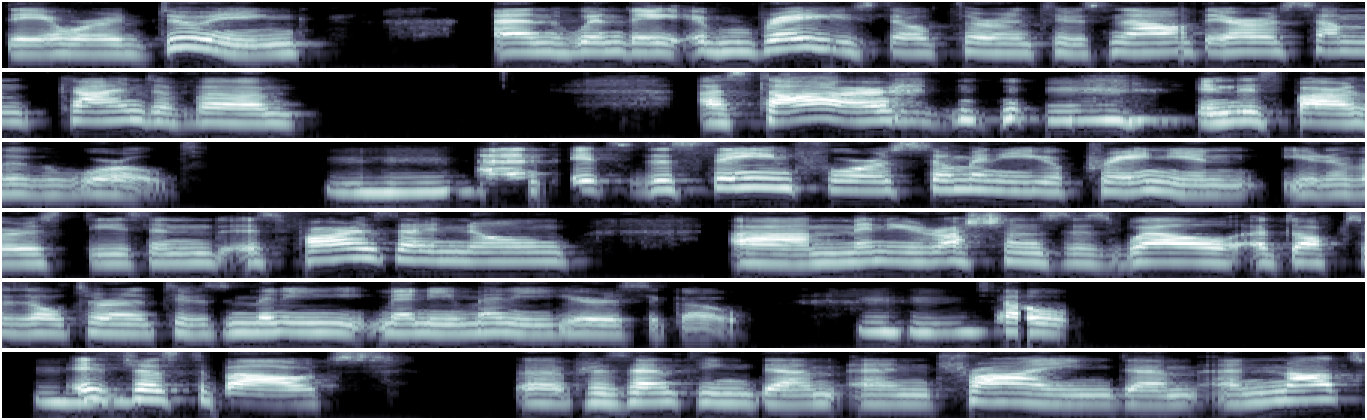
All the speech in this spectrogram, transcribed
they were doing and when they embrace the alternatives now there are some kind of a, um, a star mm. in this part of the world mm-hmm. and it's the same for so many ukrainian universities and as far as i know um, many russians as well adopted alternatives many many many years ago mm-hmm. so mm-hmm. it's just about uh, presenting them and trying them and not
